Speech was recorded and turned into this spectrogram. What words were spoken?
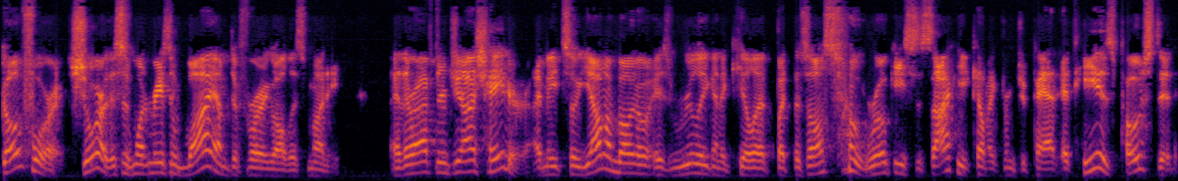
go for it. Sure, this is one reason why I'm deferring all this money. And they're after Josh Hader. I mean, so Yamamoto is really going to kill it. But there's also Roki Sasaki coming from Japan. If he is posted,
